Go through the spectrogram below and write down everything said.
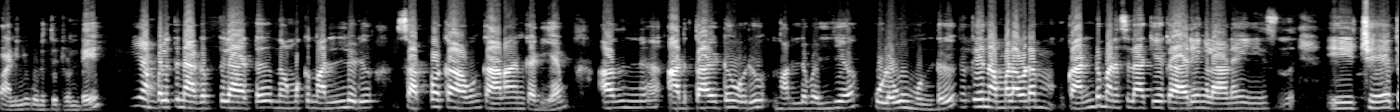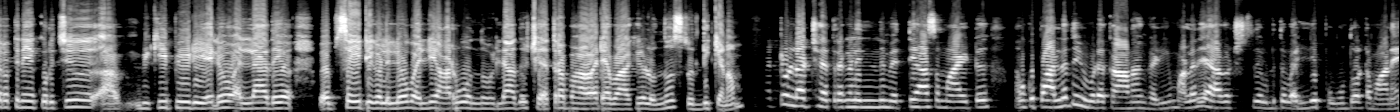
പണിഞ്ഞു കൊടുത്തിട്ടുണ്ട്. ഈ അമ്പലത്തിനകത്തിലായിട്ട് നമുക്ക് നല്ലൊരു സർപ്പക്കാവും കാണാൻ കഴിയാം. അതിന് അടുത്തായിട്ട് ഒരു നല്ല വലിയ കുളവുമുണ്ട്. ഇതൊക്കെ നമ്മൾ അവിടെ കണ്ടു മനസ്സിലാക്കിയ കാര്യങ്ങളാണ്. ഈ ഈ ക്ഷേത്രത്തിനെ കുറിച്ച് വിക്കിപീഡിയയിലോ അല്ലാതെ വെബ്സൈറ്റുകളിലോ വലിയ അറിവൊന്നുമില്ല. അത് ക്ഷേത്ര ഭാരവാഹികളൊന്ന് ശ്രദ്ധിക്കണം. മറ്റുള്ള ക്ഷേത്രങ്ങളിൽ നിന്നും വ്യത്യാസമായിട്ട് നമുക്ക് പലതും ഇവിടെ കാണാൻ കഴിയും. വളരെ ആകർഷിച്ചത് ഇവിടുത്തെ വലിയ പൂന്തോട്ടമാണ്.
